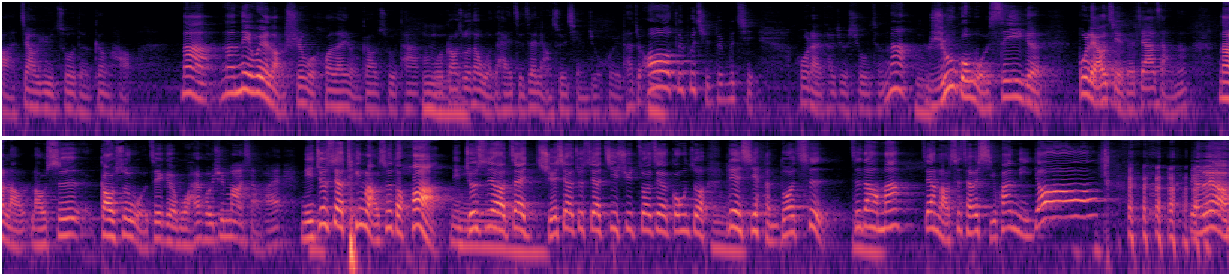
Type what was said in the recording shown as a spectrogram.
把教育做得更好。那那那位老师，我后来有告诉他，我告诉他我的孩子在两岁前就会，他就哦，对不起对不起，后来他就修成。那如果我是一个不了解的家长呢？那老老师告诉我这个，我还回去骂小孩，你就是要听老师的话，你就是要在学校就是要继续做这个工作，练习很多次，知道吗？这样老师才会喜欢你哟，有没有？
